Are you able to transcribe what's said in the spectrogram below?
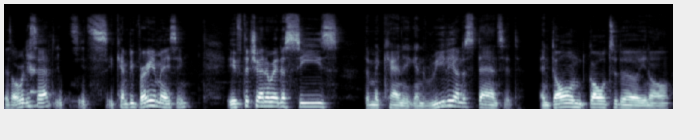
As already yeah. said, it's, it's, it can be very amazing if the generator sees the mechanic and really understands it and don't go to the you know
